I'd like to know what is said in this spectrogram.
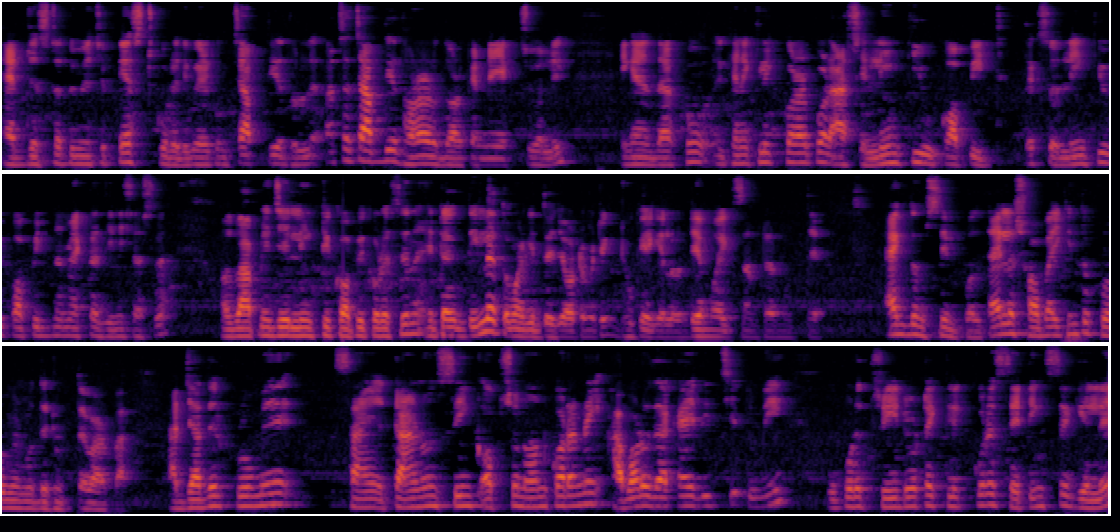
অ্যাড্রেসটা তুমি হচ্ছে পেস্ট করে দিবে, এরকম চাপ দিয়ে ধরলে। আচ্ছা চাপ দিয়ে ধরার দরকার নেই অ্যাকচুয়ালি এখানে দেখো, এখানে ক্লিক করার পর আসে লিঙ্ক ইউ কপিড দেখছ? লিঙ্ক ইউ কপিড নামে একটা জিনিস আসে অথবা আপনি যে লিঙ্কটি কপি করেছেন, এটা দিলে তোমার কিন্তু যে অটোমেটিক ঢুকে গেল ডেমো এক্সামটার মধ্যে। একদম সিম্পল তাইলে সবাই কিন্তু ক্রোমের মধ্যে ঢুকতে পারবা। আর যাদের ক্রোমে turn on sync option on করা নেই, আবারও দেখাই দিচ্ছি, তুমি উপরে থ্রি ডটে ক্লিক করে সেটিংসে গেলে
